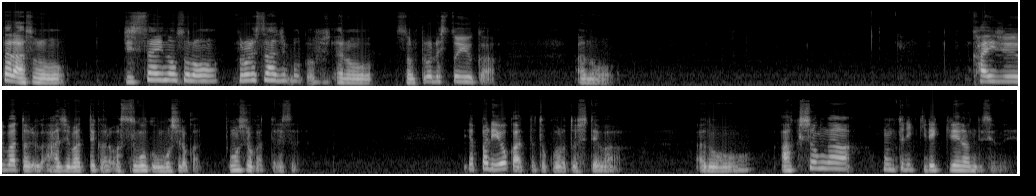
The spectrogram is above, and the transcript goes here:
ただその実際のそのプロレス始あのそのプロレスというかあの怪獣バトルが始まってからはすごく面白か面白かったです。やっぱり良かったところとしてはあのアクションが本当にキレッキレなんですよね。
